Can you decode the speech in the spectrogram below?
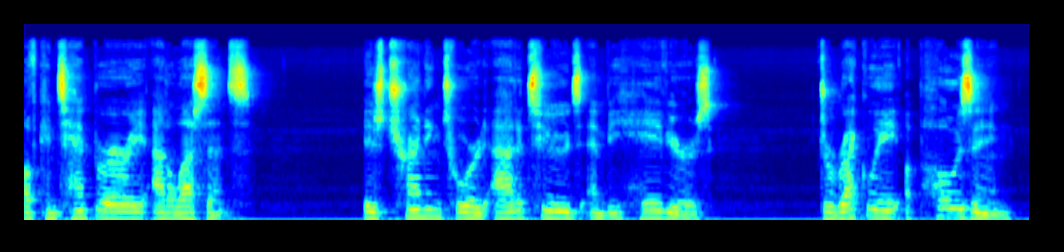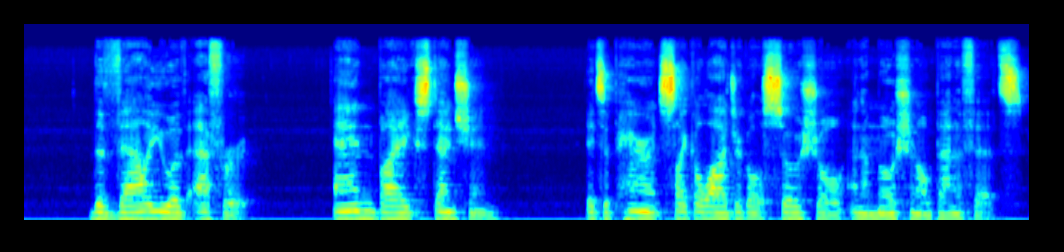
of contemporary adolescents is trending toward attitudes and behaviors directly opposing the value of effort and, by extension, its apparent psychological, social, and emotional benefits.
